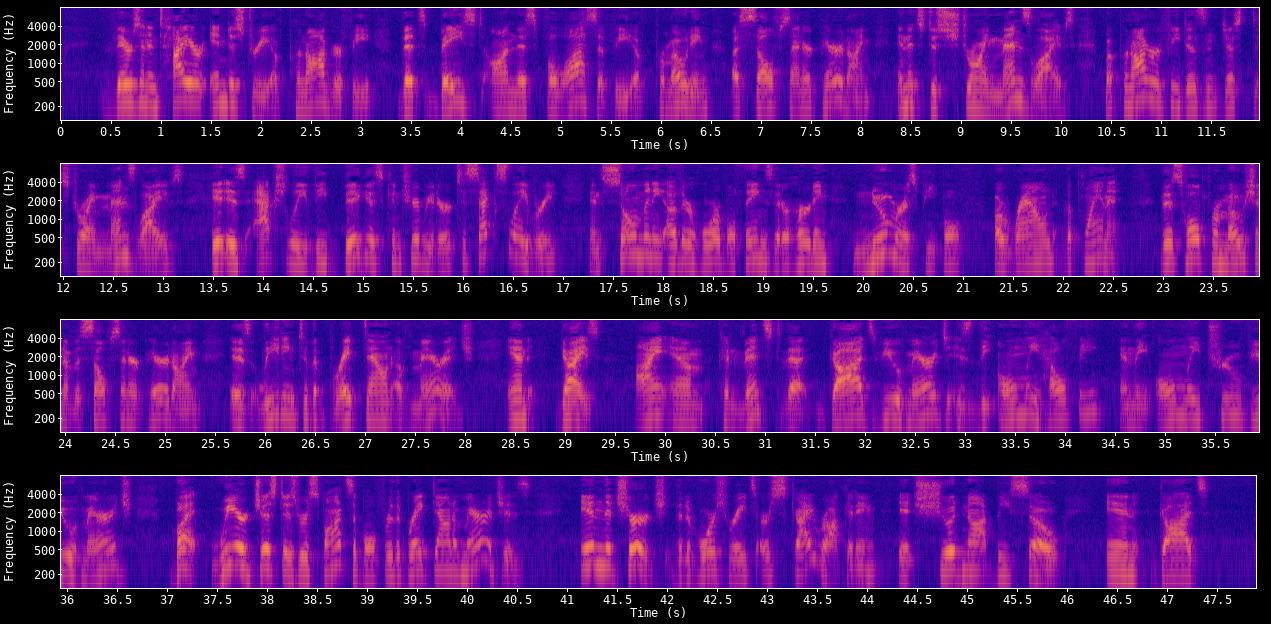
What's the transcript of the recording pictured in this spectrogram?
there's an entire industry of pornography that's based on this philosophy of promoting a self centered paradigm. And it's destroying men's lives. But pornography doesn't just destroy men's lives, it is actually the biggest contributor to sex slavery and so many other horrible things that are hurting numerous people around the planet. This whole promotion of a self centered paradigm is leading to the breakdown of marriage. And guys, I am convinced that God's view of marriage is the only healthy and the only true view of marriage, but we are just as responsible for the breakdown of marriages. In the church, the divorce rates are skyrocketing. It should not be so in God's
